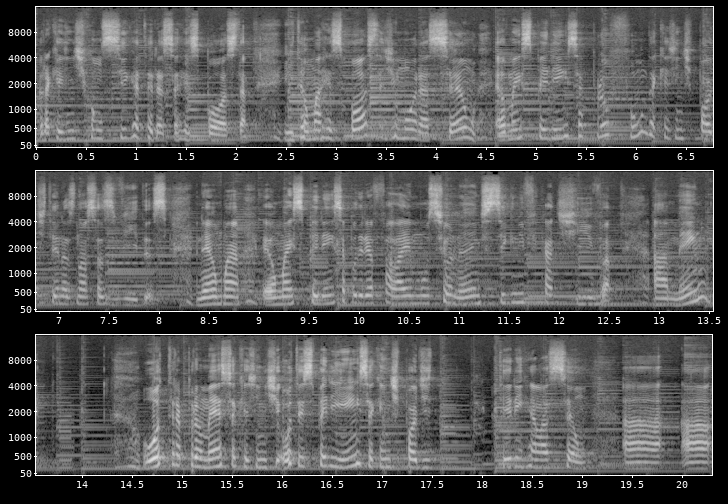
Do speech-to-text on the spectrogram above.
para que a gente consiga ter essa resposta. Então, uma resposta de uma oração é uma experiência profunda que a gente pode ter nas nossas vidas. Né? Uma, é uma experiência, poderia falar, emocionante, significativa. Amém? Outra promessa que a gente, outra experiência que a gente pode ter em relação a, a,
